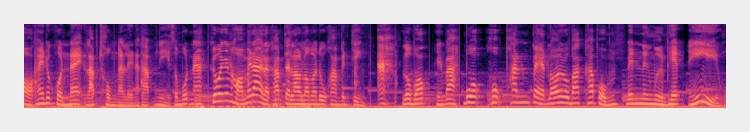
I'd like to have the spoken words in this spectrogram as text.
ออกให้ทุกคนได้รับชมกันเลยนะครับ นี่สมมตินะ คือมันยังถอนไม่ได้หรอกครับ แต่เราเรามาดูความเป็นจริง อะ โลบ็อกเห็นปะบวก 6,800 โลบักครับผม เป็น 10,000 เพชร นี่ โห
